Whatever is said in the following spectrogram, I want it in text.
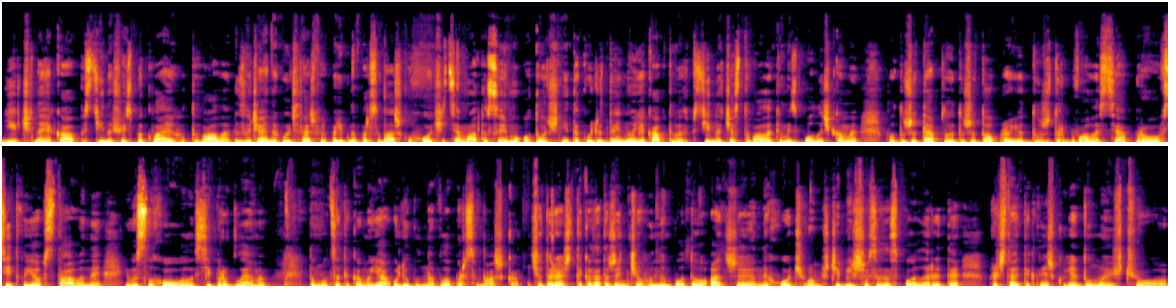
дівчина, яка постійно щось пекла і готувала. Звичайно, коли читаєш про подібну персонажку, хочеться мати в своєму оточенні таку людину, яка б тебе постійно частувала якимись булочками, була дуже теплою, дуже доброю, дуже турбувалася про всі твої обставини і вислуховувала всі проблеми. Тому це така моя улюблена була персонажка. Щодо решти казати вже нічого не буду, адже не хочу вам ще більше все заспойлерити. Прочитайте книжку. Я думаю, що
